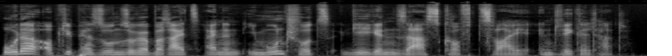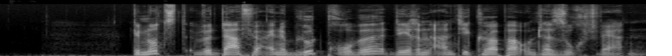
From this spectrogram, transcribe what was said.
oder ob die Person sogar bereits einen Immunschutz gegen SARS-CoV-2 entwickelt hat. Genutzt wird dafür eine Blutprobe, deren Antikörper untersucht werden.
